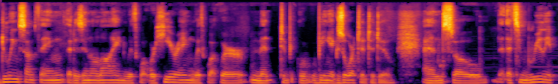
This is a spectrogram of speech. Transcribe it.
doing something that is in line with what we're hearing, with what we're meant to be, being exhorted to do. And so that's really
